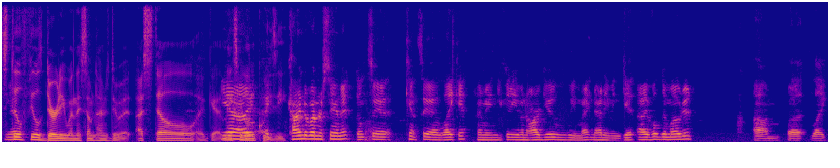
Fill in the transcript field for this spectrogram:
still Yeah. feels dirty when they sometimes do it. I still it get- yeah, makes me a little queasy. I, kind of understand it. Don't say I can't say I like it. I mean, you could even argue we might not even get Eyvel demoted. Um, but like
